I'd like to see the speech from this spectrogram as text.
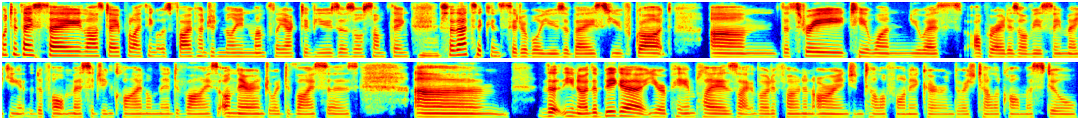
what did they say last April? I think it was 500 million monthly active users or something. Mm. So that's a considerable user base. You've got um, the three tier one US operators, obviously making it the default messaging client on their device, on their Android devices. Um, the you know the bigger European players like Vodafone and Orange and Telefonica and Deutsche Telekom are still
